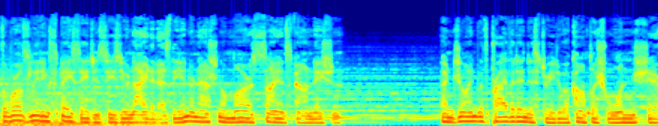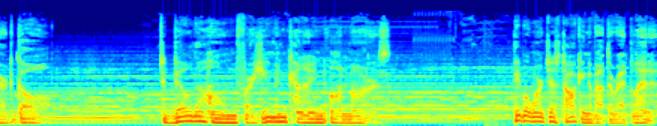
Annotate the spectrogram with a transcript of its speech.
The world's leading space agencies united as the International Mars Science Foundation and joined with private industry to accomplish one shared goal to build a home for humankind on Mars. People weren't just talking about the Red Planet,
